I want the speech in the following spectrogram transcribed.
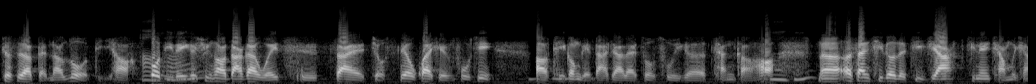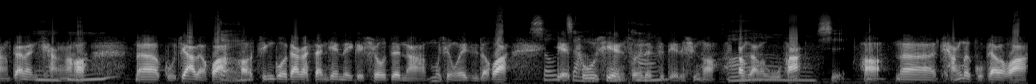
就是要等到落底哈落底的一个讯号大概维持在九十六块钱附近，好，提供给大家来做出一个参考哈。那二三七六的技嘉今天强不强？当然强啊哈。那股价的话，对。好，经过大概三天的一个修正啊，目前为止的话，也出现所谓的止跌的讯号，上涨了五趴。哦是。好，那强的股票的话，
